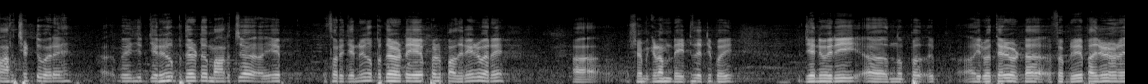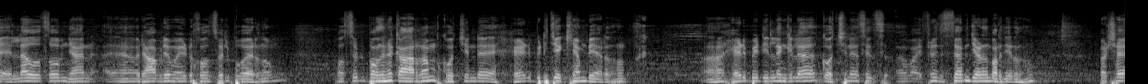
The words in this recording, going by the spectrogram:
മാർച്ച് എട്ട് വരെ ജനുവരി മുപ്പത്തെട്ട് തൊട്ട് മാർച്ച് സോറി ജനുവരി മുപ്പത്തേഴ് തൊട്ട് ഏപ്രിൽ പതിനേഴ് വരെ ക്ഷമിക്കണം ഡേറ്റ് തെറ്റിപ്പോയി. ജനുവരി മുപ്പത് ഇരുപത്തേഴ് തൊട്ട് ഫെബ്രുവരി പതിനേഴ് വരെ എല്ലാ ദിവസവും ഞാൻ രാവിലെയുമായിട്ട് ഹോസ്പിറ്റലിൽ പോകുമായിരുന്നു ഹോസ്പിറ്റലിൽ പോകുന്നതിന് കാരണം കൊച്ചിന്റെ ഹെഡ് പിടിച്ച് ചെയ്യാൻ വേണ്ടിയായിരുന്നു ഹെഡ് പിടിയില്ലെങ്കിൽ കൊച്ചിനെ സിസ് വൈഫിനെ സിസ്റ്റം ചെയ്യണമെന്ന് പറഞ്ഞിരുന്നു. പക്ഷേ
